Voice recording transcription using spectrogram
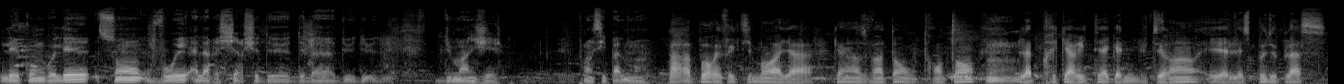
les Congolais sont voués à la recherche de, de la- du, du- manger, principalement. Par rapport effectivement à il y a 15, 20 ans ou 30 ans, la précarité a gagné du terrain et elle laisse peu de place.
